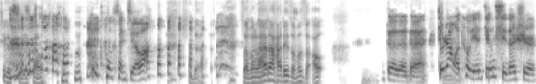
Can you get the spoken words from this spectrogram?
这个特别棒。很绝望。是的，怎么来的还得怎么走。对对对，就让嗯我特别惊奇的是，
